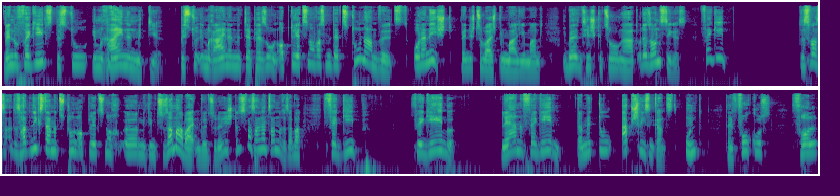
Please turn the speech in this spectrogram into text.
Wenn du vergibst, bist du im Reinen mit dir. Bist du im Reinen mit der Person. Ob du jetzt noch was mit der zu tun haben willst oder nicht. Wenn dich zum Beispiel mal jemand über den Tisch gezogen hat oder sonstiges. Vergib. Das, was, das hat nichts damit zu tun, ob du jetzt noch äh, mit dem zusammenarbeiten willst oder nicht. Das ist was ganz anderes. Aber vergib. Vergebe. Lerne vergeben, damit du abschließen kannst und dein Fokus voll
